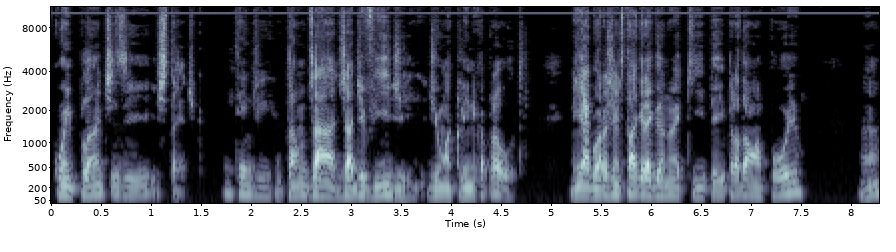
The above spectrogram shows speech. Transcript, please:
com implantes e estética. Entendi. Então já, já divide de uma clínica para outra. E agora a gente está agregando uma equipe aí para dar um apoio. Né?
